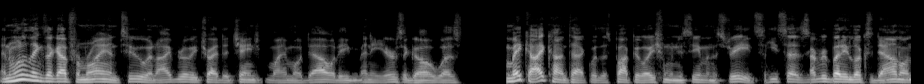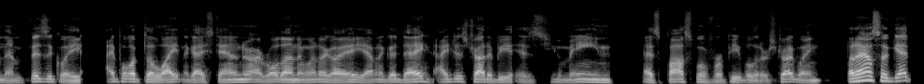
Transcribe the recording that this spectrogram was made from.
and one of the things I got from Ryan too, and I really tried to change my modality many years ago was make eye contact with this population when you see them in the streets. He says everybody looks down on them physically. I pull up the light and the guy's standing there. I roll down the window. I go, Hey, you having a good day? I just try to be as humane as possible for people that are struggling. But I also get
